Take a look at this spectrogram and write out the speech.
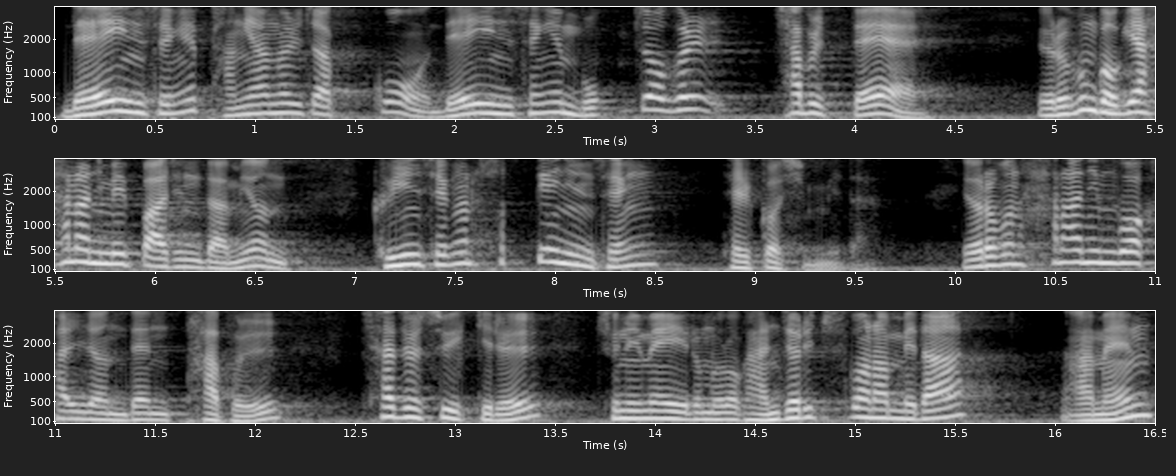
내 인생의 방향을 잡고 내 인생의 목적을 잡을 때 여러분 거기에 하나님이 빠진다면 그 인생은 헛된 인생 될 것입니다. 여러분 하나님과 관련된 답을 찾을 수 있기를 주님의 이름으로 간절히 축원합니다. 아멘.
